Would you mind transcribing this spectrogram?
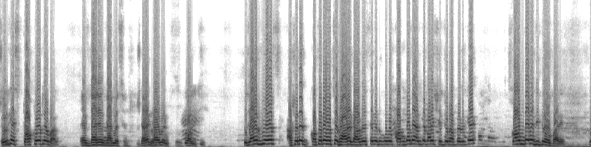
এগুলো কি স্টক লটের মাল? এক direct garments direct garments quality তো যাই হোক আসলে কথাটা হচ্ছে ভাইয়ারা গার্মেন্টস থেকে একটু কম দামে আনতে পারে সেই জন্য আপনাদেরকে কম দামে দিতেও পারে। তো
